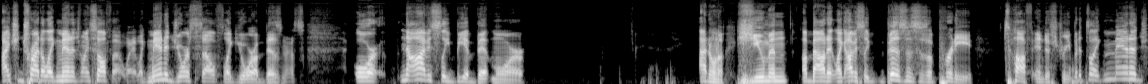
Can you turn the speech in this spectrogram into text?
I should try to like manage myself that way. Like manage yourself like you're a business. Or now obviously be a bit more I don't know, human about it. Like obviously business is a pretty tough industry, but it's like manage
